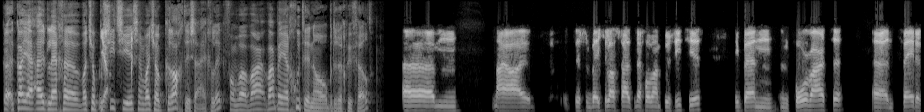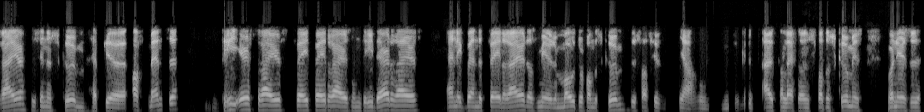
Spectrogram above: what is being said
Kan, kan jij uitleggen wat jouw Ja. positie is en wat jouw kracht is eigenlijk? Van waar, waar, waar ben jij goed in eh, op het rugbyveld? Ehm, nou ja, het is een beetje lastig uit te leggen wat mijn positie is. Ik ben een voorwaartse, eh, een tweede rijder. Dus in een scrum heb je acht mensen. Drie eerste rijders, twee tweede rijders en drie derde rijders. En ik ben de tweede rijder, dat is meer de motor van de scrum. Dus als je ja, hoe ik het uit kan leggen wat een scrum is, wanneer ze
